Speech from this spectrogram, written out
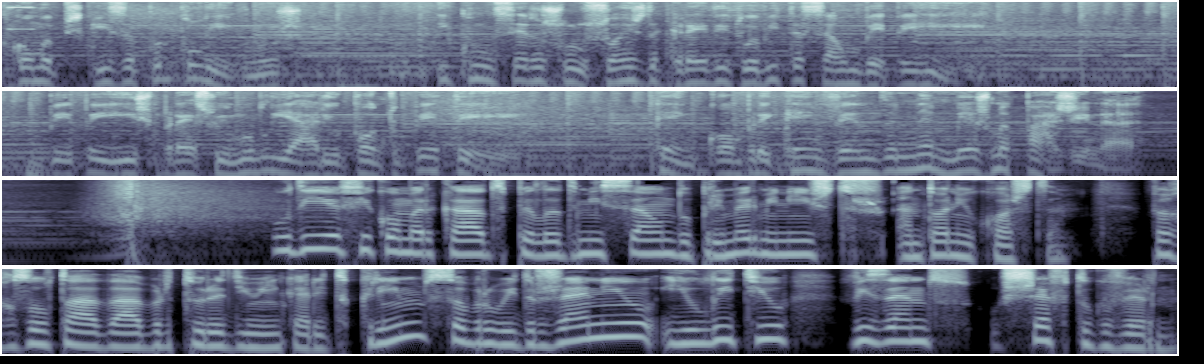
com uma pesquisa por polígonos e conhecer as soluções de crédito habitação BPI. BPI Expresso Imobiliário.pt Quem compra e quem vende na mesma página. O dia ficou marcado pela demissão do primeiro-ministro António Costa. Foi resultado da abertura de um inquérito crime sobre o hidrogênio e o lítio, visando o chefe do governo.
